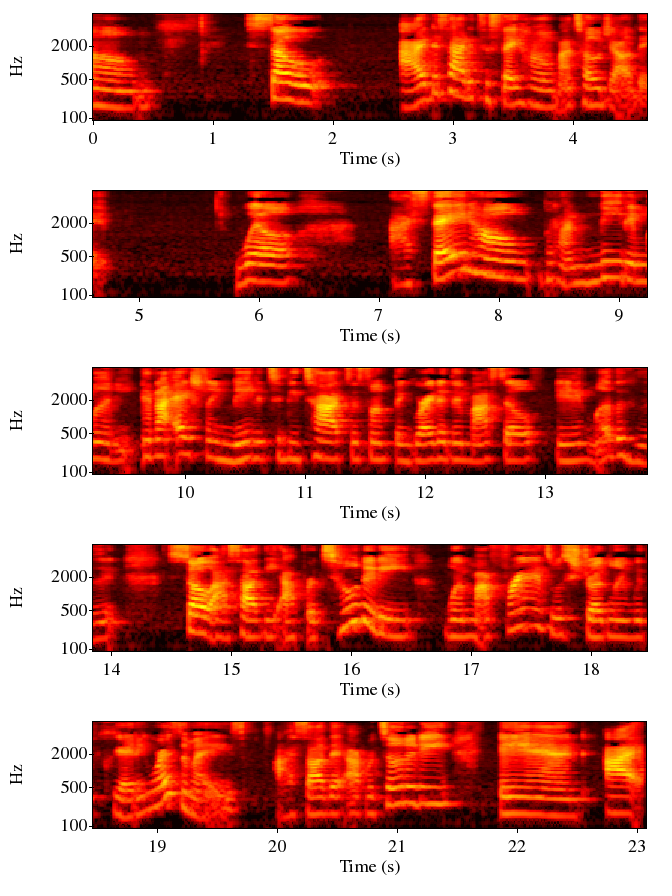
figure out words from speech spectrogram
Um so I decided to stay home. I told y'all that. Well, I stayed home, but I needed money. And I actually needed to be tied to something greater than myself and motherhood. So I saw the opportunity when my friends was struggling with creating resumes. I saw that opportunity and I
